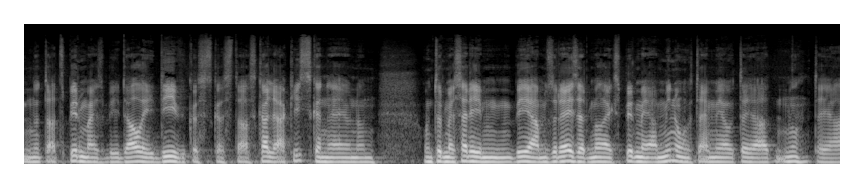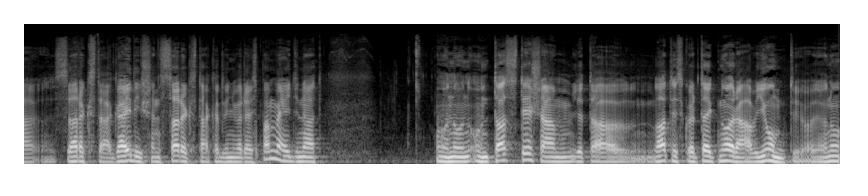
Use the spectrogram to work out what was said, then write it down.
nu, tāds pirmais bija dalīja divi, kas, kas tā skaļāk izskanēja. Un, un, un tur mēs arī bijām uzreiz ar, liekas, pirmajām minūtēm jau tajā, nu, tajā sarakstā, gaidīšanas sarakstā, kad viņi varēs pamēģināt. Un, un, un tas tiešām, ja tā latviešu var teikt, norāva jumtu. Jo, jo, nu,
